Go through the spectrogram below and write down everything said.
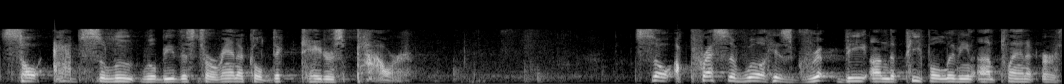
So absolute will be this tyrannical dictator's power. So oppressive will his grip be on the people living on planet Earth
